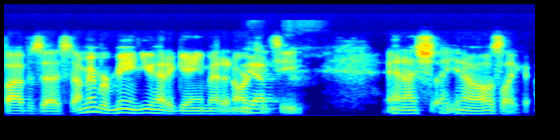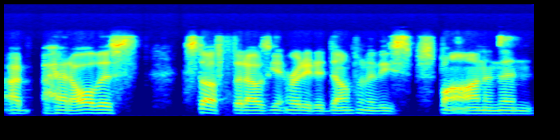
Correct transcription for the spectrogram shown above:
five possessed. I remember me and you had a game at an RTT, yep. and I, you know, I was like, I, I, had all this stuff that I was getting ready to dump into these spawn, and then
